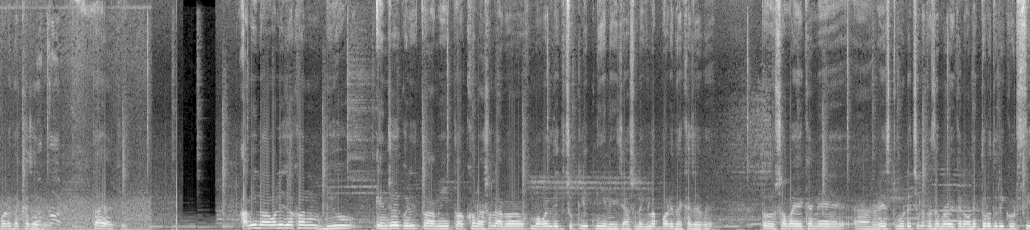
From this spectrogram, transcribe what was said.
পরে দেখা যাবে। তাই আর কি। আমি নর্মালি যখন ভিউ এনজয় করি, তো আমি তখন আসলে আমার মোবাইল দিয়ে কিছু ক্লিপ নিয়ে নিই, যে আসলে এগুলো পরে দেখা যাবে। তো সবাই এখানে রেস্ট মোডে ছিল বিকজ আমরা এখানে অনেক দৌড়াদৌড়ি করছি,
